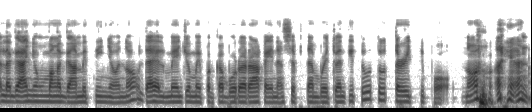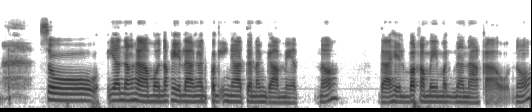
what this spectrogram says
alagaan yung mga gamit ninyo, no? Dahil medyo may pagkaburarake ng September 22 to 30 po, no? Ayan. So, yan ang hamon na kailangan pag-ingatan ng gamit, no? Dahil baka may magnanakaw, no?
